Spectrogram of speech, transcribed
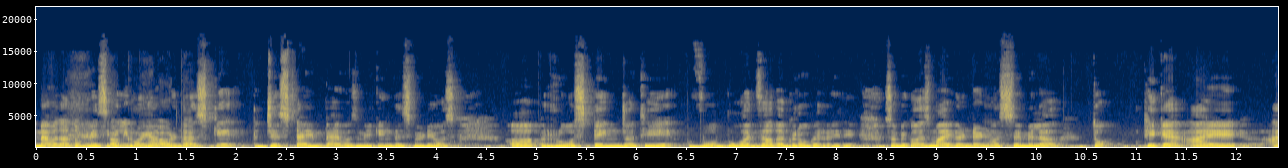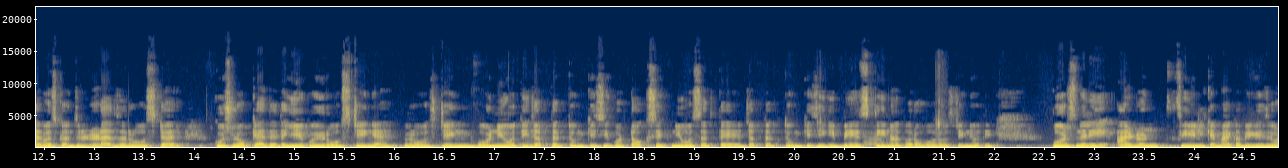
मैं बताता हूँ। बेसिकली व्हाट हैपेंड वाज कि जिस टाइम पे I was making this videos roasting जो थी वो बहुत ज़्यादा ग्रो कर रही थी। So because my content was similar तो ठीक है I I was considered as a roaster कुछ लोग कहते थे ये कोई रोस्टिंग है। रोस्टिंग वो नहीं होती जब तक तुम किसी को टॉक्सिक नहीं हो सकते जब तक तुम किसी की बेइज्जती हाँ। ना करो वो रोस्टिंग नहीं होती। पर्सनली आई डोंट फील कि मैं कभी किसी को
